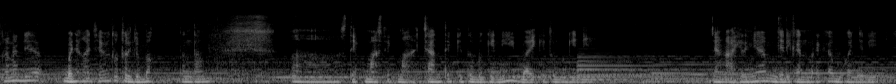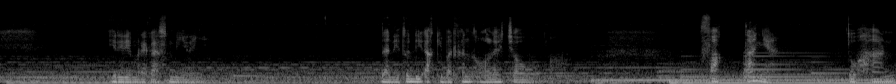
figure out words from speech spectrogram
Karena dia banyak cewek tuh terjebak tentang uh, stigma stigma cantik itu begini baik itu begini. Yang akhirnya menjadikan mereka bukan jadi diri mereka sendiri. Dan itu diakibatkan oleh cowok. Faktanya Tuhan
